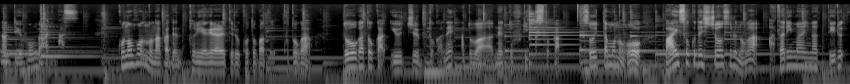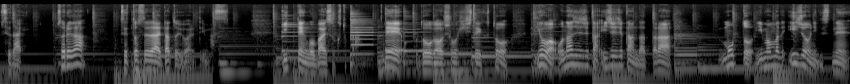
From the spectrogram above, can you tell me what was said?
なんていう本があります。この本の中で取り上げられている言葉とことが動画とか YouTube とかね、あとは Netflix とかそういったものを倍速で視聴するのが当たり前になっている世代。それが Z 世代だと言われています。1.5倍速とかで動画を消費していくと要は同じ時間、1時間だったら、もっと今まで以上にですね、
